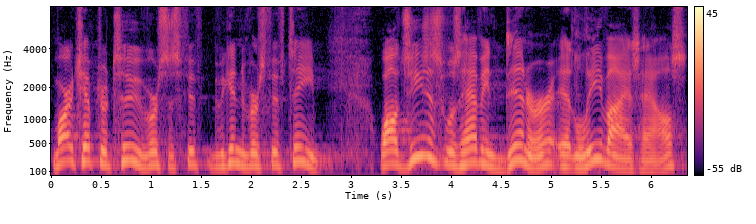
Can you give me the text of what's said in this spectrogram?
Mark chapter 2, verses 15, beginning in verse 15. While Jesus was having dinner at Levi's house,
